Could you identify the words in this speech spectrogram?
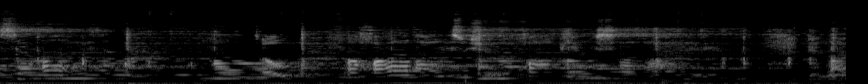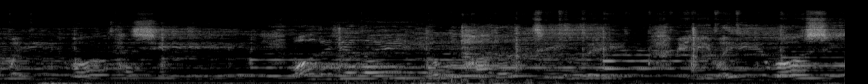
相爱？头发花白，随雪花飘下来。原来为我叹息，我的眼泪为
